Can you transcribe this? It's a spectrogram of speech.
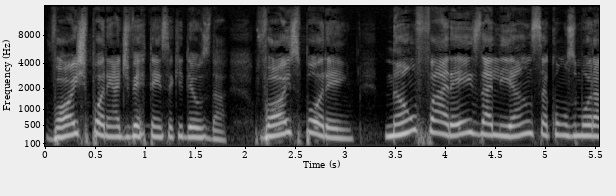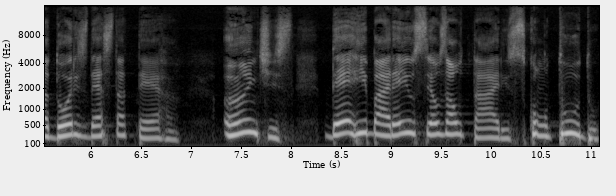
Vós, porém, a advertência que Deus dá. Vós, porém, não fareis aliança com os moradores desta terra. Antes, derribarei os seus altares. Contudo,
